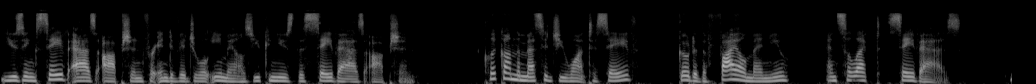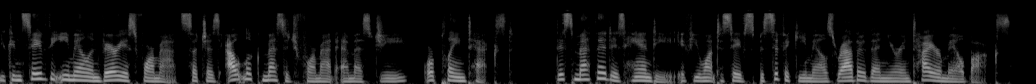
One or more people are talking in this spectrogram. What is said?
Using Save As option for individual emails, you can use the Save As option. Click on the message you want to save, go to the File menu, and select Save As. You can save the email in various formats, such as Outlook Message Format MSG or plain text. This method is handy if you want to save specific emails rather than your entire mailbox.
